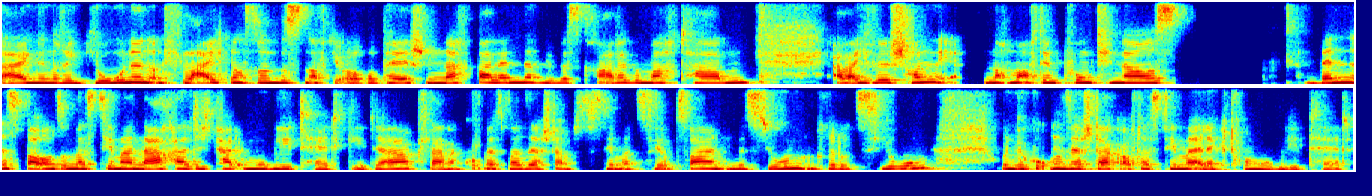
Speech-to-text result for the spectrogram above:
eigenen Regionen und vielleicht noch so ein bisschen auf die europäischen Nachbarländer, wie wir es gerade gemacht haben. Aber ich will schon nochmal auf den Punkt hinaus, wenn es bei uns um das Thema Nachhaltigkeit und Mobilität geht, ja klar, dann gucken wir erstmal sehr stark auf das Thema CO2 und Emissionen und Reduzierung und wir gucken sehr stark auf das Thema Elektromobilität.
